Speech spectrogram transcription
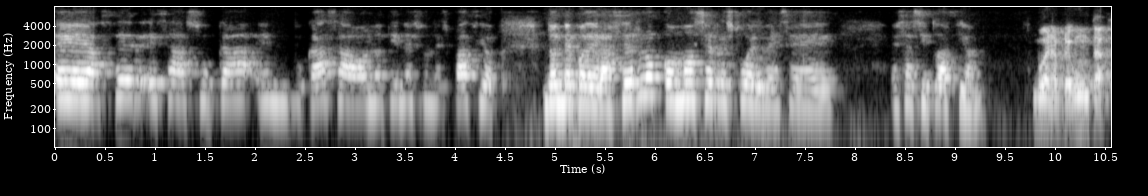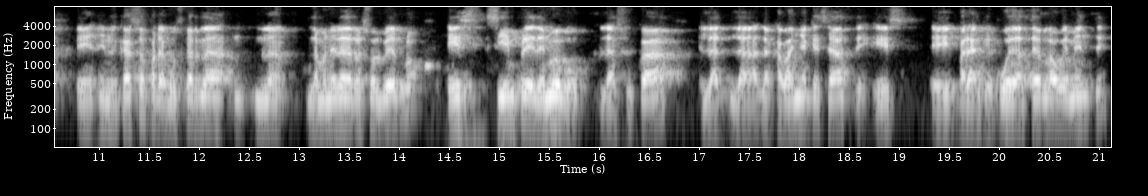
eh, hacer esa suka en tu casa o no tienes un espacio donde poder hacerlo, ¿cómo se resuelve ese, esa situación? Buena pregunta. Eh, en el caso, para buscar la, la, la, manera de resolverlo, es siempre, de nuevo, la suka, la, la cabaña que se hace es eh, para el que pueda hacerla, obviamente.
